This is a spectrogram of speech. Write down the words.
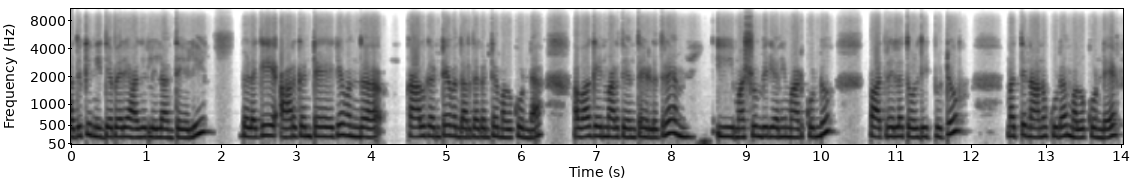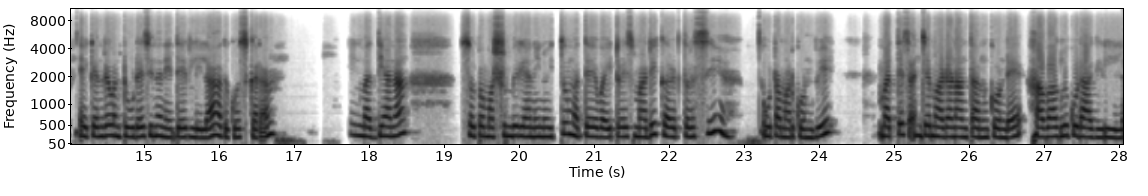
ಅದಕ್ಕೆ ನಿದ್ದೆ ಬೇರೆ ಆಗಿರಲಿಲ್ಲ ಅಂತ ಹೇಳಿ ಬೆಳಗ್ಗೆ ಆರು ಗಂಟೆಗೆ ಒಂದು, ಕಾಲು ಗಂಟೆ, ಒಂದು ಅರ್ಧ ಗಂಟೆ ಮಲ್ಕೊಂಡ. ಅವಾಗ ಏನು ಮಾಡಿದೆ ಅಂತ ಹೇಳಿದ್ರೆ ಈ ಮಶ್ರೂಮ್ ಬಿರಿಯಾನಿ ಮಾಡ್ಕೊಂಡು ಪಾತ್ರೆ ಎಲ್ಲ ತೊಳೆದಿಟ್ಬಿಟ್ಟು ಮತ್ತೆ ನಾನು ಕೂಡ ಮಲ್ಕೊಂಡೆ. ಏಕೆಂದರೆ ಒಂದು ಟೂ ಡೇಸಿಂದ ನಿದ್ದೆ ಇರಲಿಲ್ಲ ಅದಕ್ಕೋಸ್ಕರ. ಇನ್ನು ಮಧ್ಯಾಹ್ನ ಸ್ವಲ್ಪ ಮಶ್ರೂಮ್ ಬಿರಿಯಾನಿನೂ ಇತ್ತು, ಮತ್ತೆ ವೈಟ್ ರೈಸ್ ಮಾಡಿ ಕರ್ಡ್ ತರಿಸಿ ಊಟ ಮಾಡ್ಕೊಂಡ್ವಿ. ಮತ್ತೆ ಸಂಜೆ ಮಾಡೋಣ ಅಂತ ಅನ್ಕೊಂಡೆ. ಅವಾಗ್ಲೂ ಕೂಡ ಆಗಿರ್ಲಿಲ್ಲ.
